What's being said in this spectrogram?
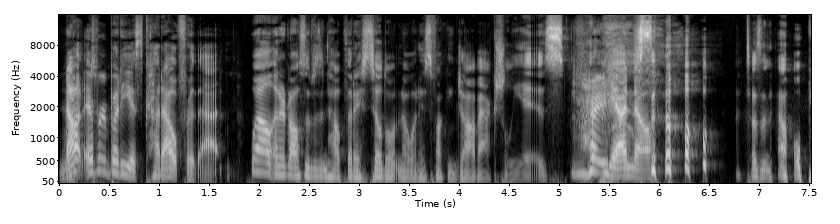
Not Right. everybody is cut out for that. Well, and it also doesn't help that I still don't know what his fucking job actually is. Right. Yeah, no. So, it doesn't help.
